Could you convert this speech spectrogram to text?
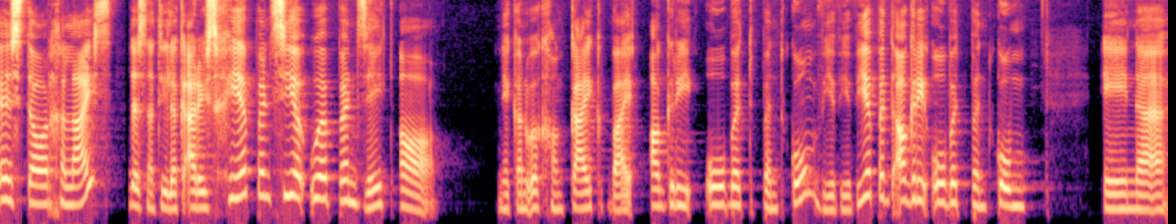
is daar gelys. Dis natuurlik rsg.co.za. Jy kan ook gaan kyk by agriorbit.com www.agriorbit.com en uh,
